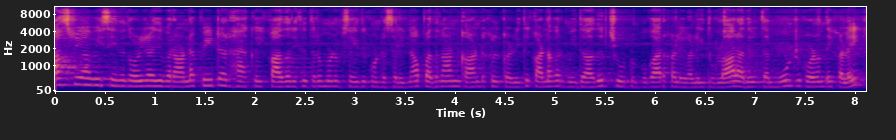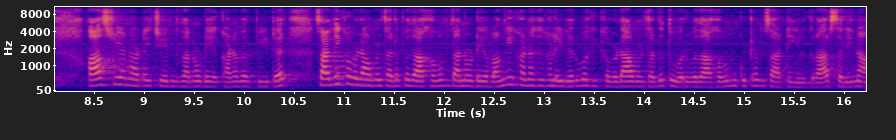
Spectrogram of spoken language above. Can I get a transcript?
ஆஸ்திரியாவை சேர்ந்த தொழிலதிபரான பீட்டர் ஹேக்கை காதலித்து திருமணம் செய்து கொண்ட செலினா பதினான்கு ஆண்டுகள் கழித்து கணவர் மீது அதிர்ச்சியூட்டும் புகார்களை அளித்துள்ளார். அதில் தன் மூன்று குழந்தைகளை ஆஸ்திரியா நாட்டைச் சேர்ந்த தன்னுடைய கணவர் பீட்டர் சந்திக்க விடாமல் தடுப்பதாகவும் தன்னுடைய வங்கிக் கணக்குகளை நிர்வகிக்க விடாமல் தடுத்து வருவதாகவும் குற்றம் சாட்டியிருக்கிறார் செலினா.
